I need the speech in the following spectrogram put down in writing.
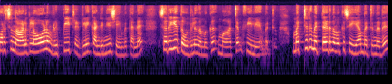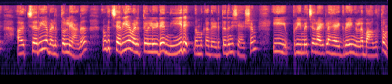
കുറച്ച് നാളുകളോളം റിപ്പീറ്റഡ്ലി കണ്ടിന്യൂ ചെയ്യുമ്പോൾ തന്നെ ചെറിയ തോതിൽ നമുക്ക് മാറ്റം ഫീൽ ചെയ്യാൻ പറ്റും. മറ്റൊരു മെത്തേഡ് നമുക്ക് ചെയ്യാൻ പറ്റുന്നത് ചെറിയ വെളുത്തുള്ളിയാണ്. നമുക്ക് ചെറിയ വെളുത്തുള്ളിയുടെ നീര് നമുക്കത് എടുത്തതിന് ശേഷം ഈ പ്രീമച്ചുവർ ആയിട്ടുള്ള ഹെയർ ഗ്രേയിങ് ഉള്ള ഭാഗത്തും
